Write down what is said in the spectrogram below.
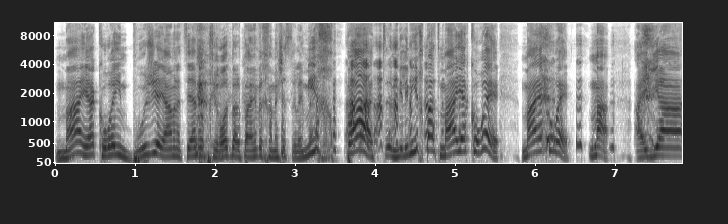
מה היה קורה אם בוז'י היה מנצח בבחירות ב-2015? למי אכפת? למי אכפת? מה היה קורה? מה היה קורה? מה? היה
